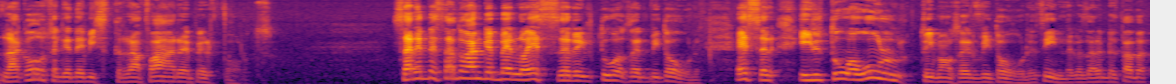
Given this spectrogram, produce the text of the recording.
la cosa che devi strafare per forza. Sarebbe stato anche bello essere il tuo servitore, essere il tuo ultimo servitore, sindaco, sarebbe stato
